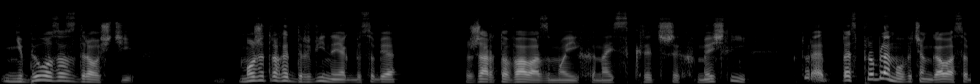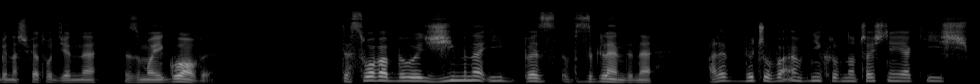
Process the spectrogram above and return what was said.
nie było zazdrości może trochę drwiny, jakby sobie żartowała z moich najskrytszych myśli, które bez problemu wyciągała sobie na światło dzienne z mojej głowy. Te słowa były zimne i bezwzględne, ale wyczuwałem w nich równocześnie jakiś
